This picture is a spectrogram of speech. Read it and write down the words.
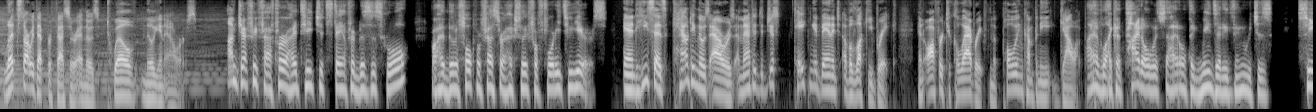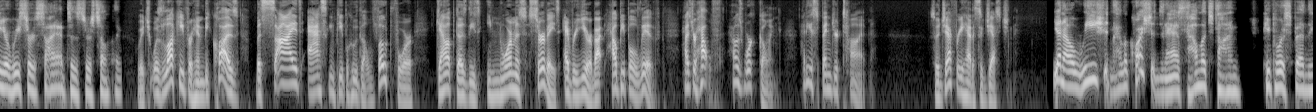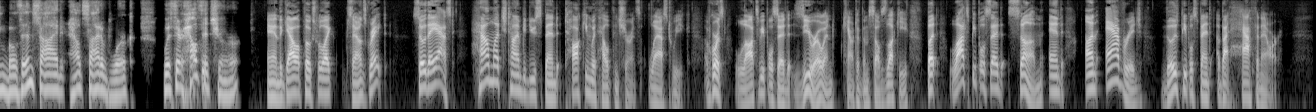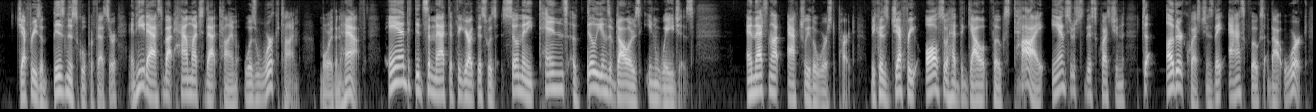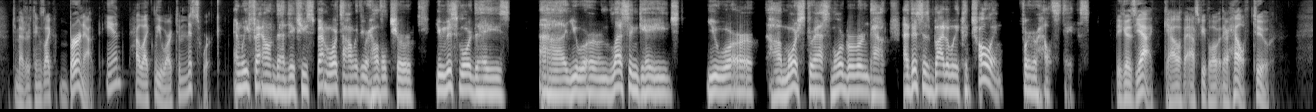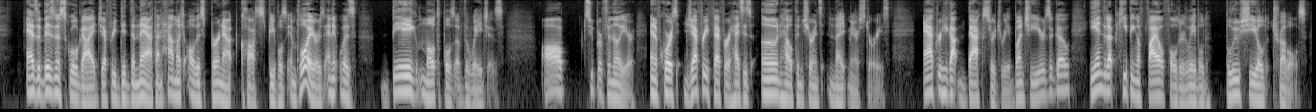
Let's start with that professor and those 12 million hours. I'm Jeffrey Pfeffer. I teach at Stanford Business School, where I've been a full professor actually for 42 years. And he says counting those hours amounted to just taking advantage of a lucky break and offer to collaborate from the polling company Gallup. I have like a title, which I don't think means anything, which is senior research scientist or something. Which was lucky for him because besides asking people who they'll vote for, Gallup does these enormous surveys every year about how people live. How's your health? How's work going? How do you spend your time? So Jeffrey had a suggestion. You know, we should have a question and ask how much time people are spending both inside and outside of work with their health insurer. And the Gallup folks were like, sounds great. So they asked, how much time did you spend talking with health insurance last week? Of course, lots of people said zero and counted themselves lucky, but lots of people said some, and on average, those people spent about half an hour. Jeffrey's a business school professor, and he'd asked about how much that time was work time, more than half, and did some math to figure out this was so many tens of billions of dollars in wages. And that's not actually the worst part, because Jeffrey also had the Gallup folks tie answers to this question to other questions they ask folks about work to measure things like burnout and how likely you are to miss work. And we found that if you spend more time with your health insurer, you miss more days, uh, you were less engaged, you were uh, more stressed, more burned out. And this is, by the way, controlling for your health status. Because, yeah, Gallup asks people about their health too. As a business school guy, Jeffrey did the math on how much all this burnout costs people's employers, and it was big multiples of the wages. All super familiar. And of course, Jeffrey Pfeffer has his own health insurance nightmare stories. After he got back surgery a bunch of years ago, he ended up keeping a file folder labeled Blue Shield Troubles.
